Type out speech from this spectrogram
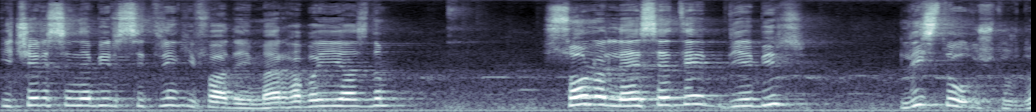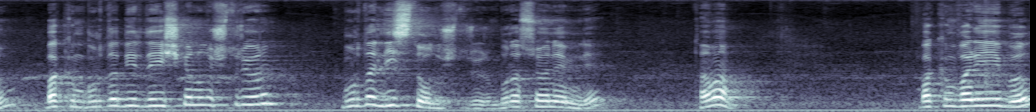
İçerisine bir string ifadeyi merhabayı yazdım. Sonra lst diye bir liste oluşturdum. Bakın burada bir değişken oluşturuyorum. Burada liste oluşturuyorum. Burası önemli. Tamam. Bakın variable.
